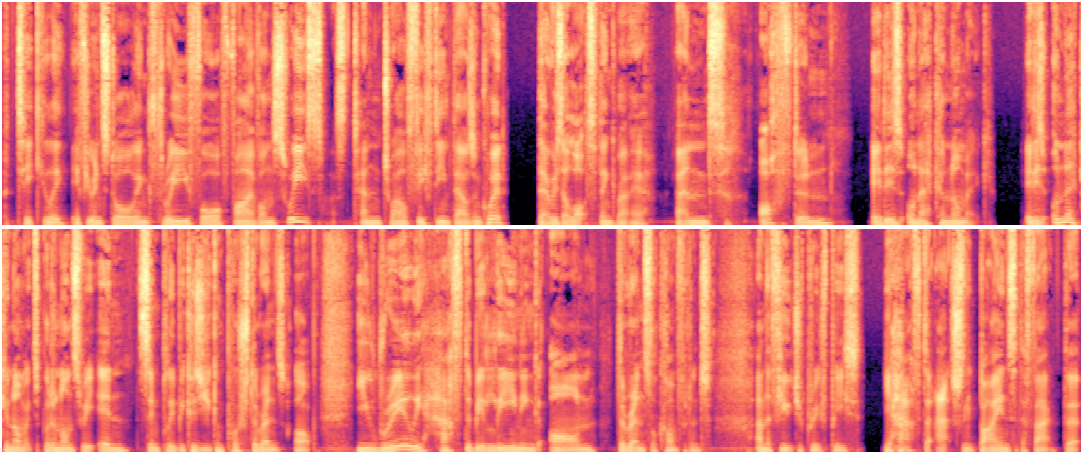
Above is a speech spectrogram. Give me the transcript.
particularly if you're installing three, four, five en suites, that's 10, 12, 15,000 quid. There is a lot to think about here. And often it is uneconomic. It is uneconomic to put an ensuite in simply because you can push the rents up. You really have to be leaning on the rental confidence and the future proof piece. You have to actually buy into the fact that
